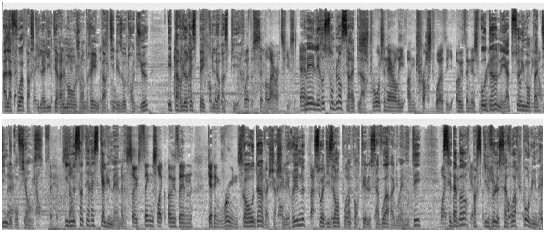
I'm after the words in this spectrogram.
À la fois parce qu'il a littéralement engendré une partie des autres dieux, et par le respect qu'il leur inspire. Mais les ressemblances s'arrêtent là. Odin n'est absolument pas digne de confiance. Il ne s'intéresse qu'à lui-même. Quand Odin va chercher les runes, soi-disant pour apporter le savoir à l'humanité, c'est d'abord parce qu'il veut le savoir pour lui-même.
